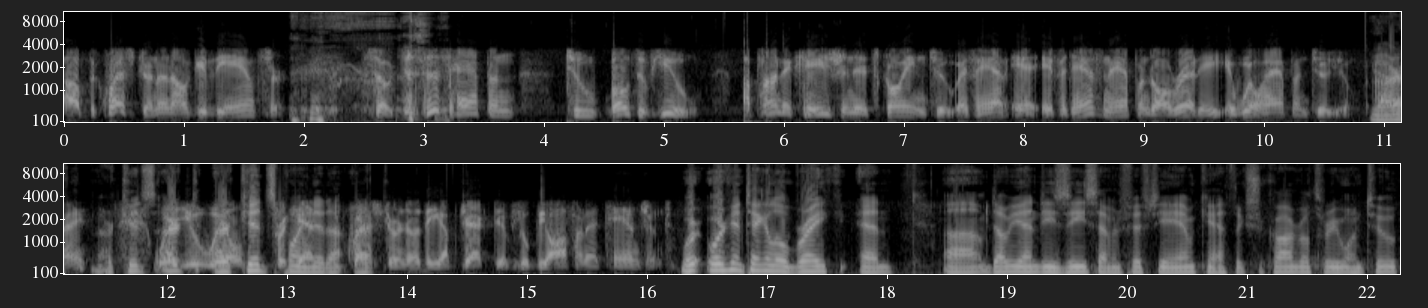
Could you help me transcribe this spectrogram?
of the question, and I'll give the answer. so, does this happen to both of you? Upon occasion, it's going to. If ha- if it hasn't happened already, it will happen to you. Yeah, all our- right. our kids- Where our- you our kids forget pointed the out- question or the objective. You'll be off on a tangent. We're, we're going to take a little break and um, WNDZ 750 AM Catholic Chicago 312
